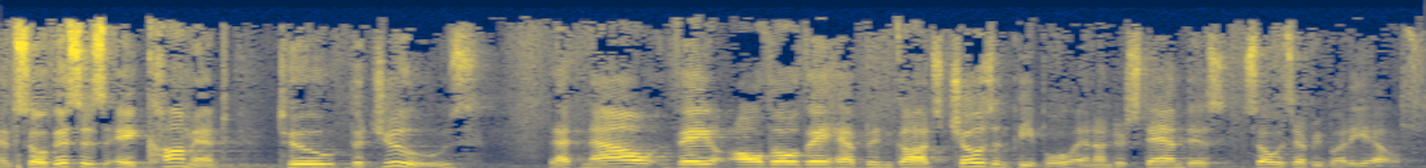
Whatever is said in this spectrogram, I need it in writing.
And so this is a comment to the Jews that now they, although they have been God's chosen people and understand this, so is everybody else.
